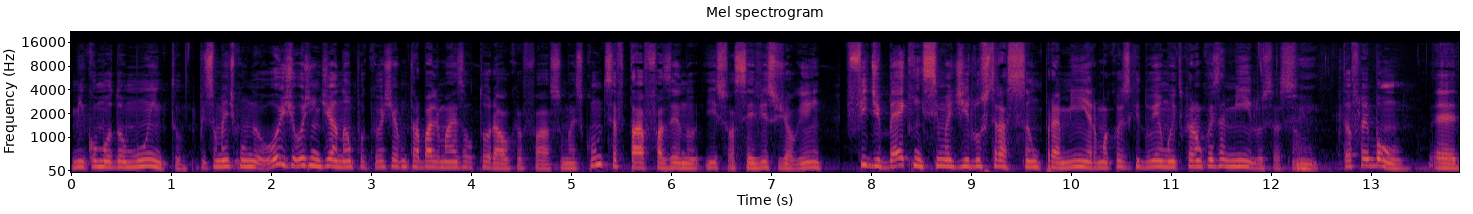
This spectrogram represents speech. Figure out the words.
me incomodou muito, principalmente quando hoje, hoje em dia não, porque hoje é um trabalho mais autoral que eu faço, mas quando você está fazendo isso a serviço de alguém, feedback em cima de ilustração para mim era uma coisa que doía muito, porque era uma coisa minha ilustração. Sim. Então eu falei, bom, é,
